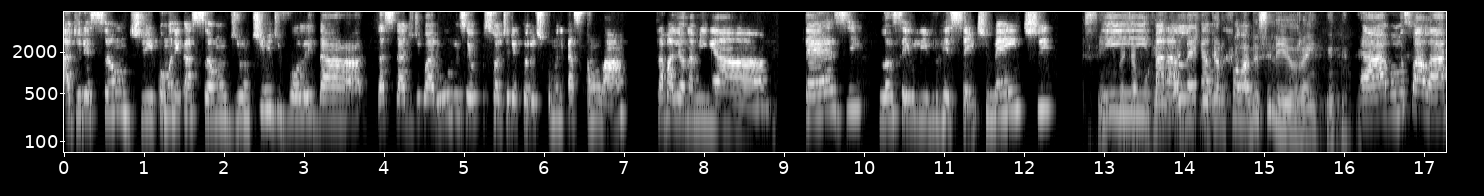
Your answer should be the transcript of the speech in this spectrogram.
a direção de comunicação de um time de vôlei da, da cidade de Guarulhos. Eu sou a diretora de comunicação lá, trabalhando a minha tese, lancei o livro recentemente. Sim, e daqui a pouco paralelo... eu, quero falar desse livro, hein? Ah, vamos falar.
